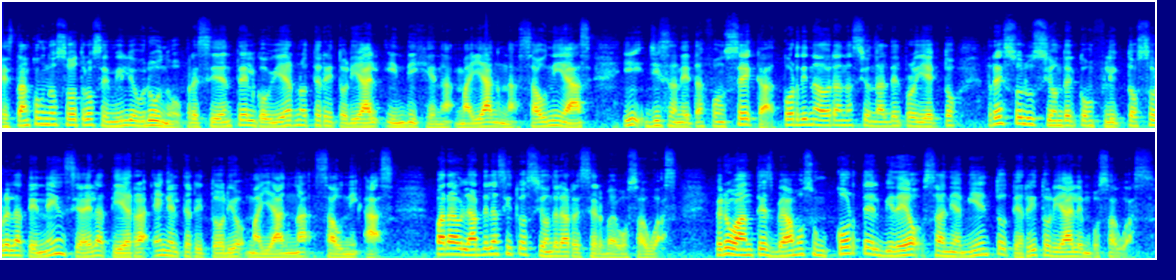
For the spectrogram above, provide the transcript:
Están con nosotros Emilio Bruno, presidente del Gobierno Territorial Indígena Mayagna Saunias y Gisaneta Fonseca, coordinadora nacional del proyecto Resolución del Conflicto sobre la Tenencia de la Tierra en el territorio Mayagna Saunias, para hablar de la situación de la Reserva de Bozaguas. Pero antes veamos un corte del video Saneamiento Territorial en Bozaguas.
